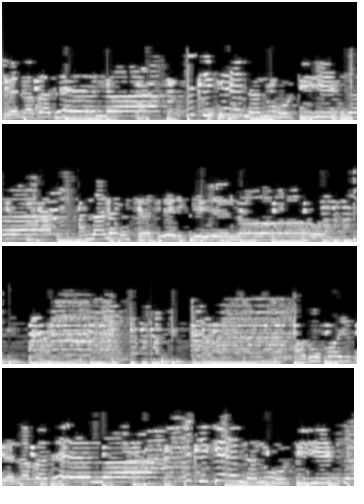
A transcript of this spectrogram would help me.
cidna nabadeenna cidikeedna nuurkiisa hanalaynta heerkeena harufaydna nabadeenna cidikeedna nuurkiisa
